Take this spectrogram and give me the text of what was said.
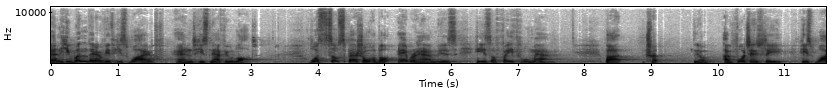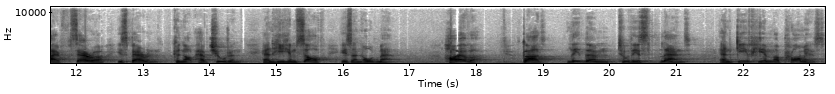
And he went there with his wife and his nephew Lot. What's so special about Abraham is he is a faithful man. But, you know, unfortunately, his wife, Sarah, is barren, could not have children, and he himself is an old man. However, God led them to this land and give him a promise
